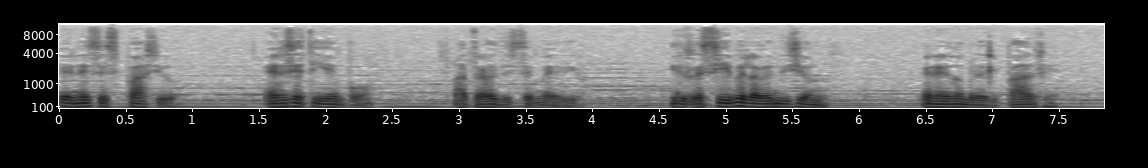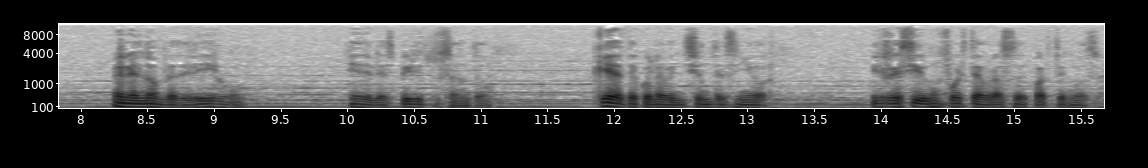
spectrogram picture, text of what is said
en ese espacio, en ese tiempo, a través de este medio. Y recibe la bendición en el nombre del Padre, en el nombre del Hijo y del Espíritu Santo. Quédate con la bendición del Señor y recibe un fuerte abrazo de parte nuestra.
